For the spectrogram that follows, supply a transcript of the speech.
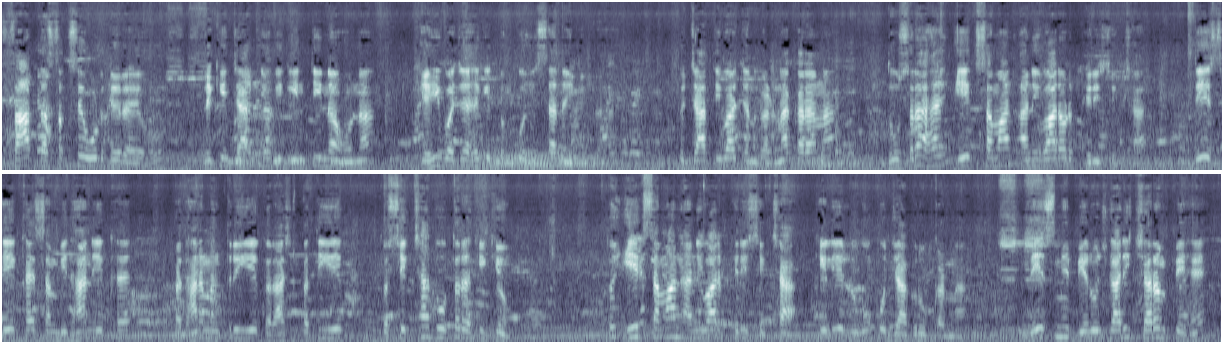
सात दशक से वोट दे रहे हो, लेकिन जातियों की गिनती न होना, यही वजह है कि तुमको हिस्सा नहीं मिल रहा। तो जातिवार जनगणना कराना। दूसरा है एक समान अनिवार्य और फ्री शिक्षा। देश एक है, संविधान एक है, प्रधानमंत्री एक, राष्ट्रपति एक। तो शिक्षा दो तरह की क्यों? तो एक समान अनिवार्य फ्री शिक्षा के लिए लोगों को जागरूक करना। देश में बेरोजगारी चरम पे है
